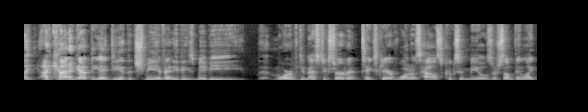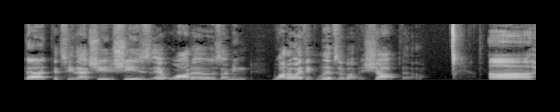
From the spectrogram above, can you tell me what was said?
I, I kind of got the idea that Shmi, if anything's maybe more of a domestic servant, takes care of Watto's house, cooks him meals or something like that. I could see that. She she's at Watto's. I mean, Watto I think lives above his shop though. Uh,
